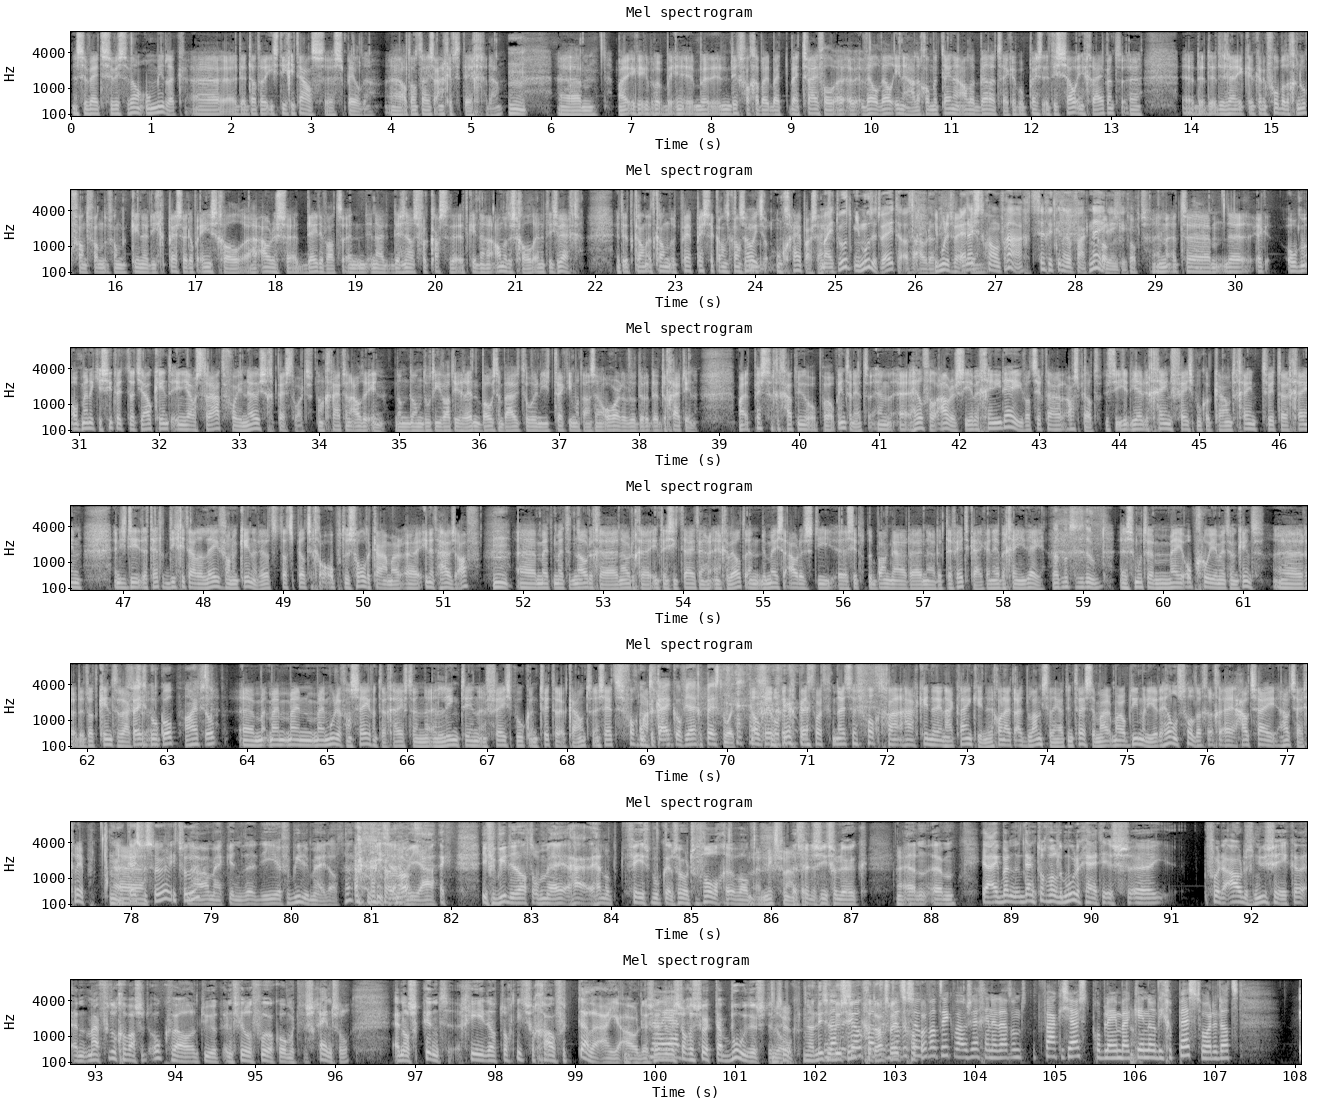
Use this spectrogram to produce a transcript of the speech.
Ze, ze wisten wel onmiddellijk uh, dat er iets digitaals uh, speelde. Uh, althans, daar is aangifte tegen gedaan. Mm. Um, maar ik, ik, in dit geval gaat bij, bij, bij twijfel wel, wel inhalen. Gewoon meteen aan alle bellen trekken. Het is zo ingrijpend. er zijn, ik ken voorbeelden genoeg van, van, van kinderen die gepest werden op één school. ouders deden wat en nou, desnoods verkasten het kind naar een andere school en het is weg. Het, het, kan, het, kan, het pesten kan, kan zoiets ongrijpbaar zijn. Maar je moet, je moet het weten als ouder. Je moet het weten, en als je het gewoon vraagt, zeggen kinderen vaak nee, klopt, denk ik. Klopt. En het, de, ik, op, op het moment dat je ziet dat, dat jouw kind in jouw straat voor je neus gepest wordt... dan grijpt een ouder in. Dan, dan doet hij wat, hij rent boos naar buiten toe... en die trekt iemand aan zijn oor, er grijpt in. Maar het pesten gaat nu op, op internet. En uh, heel veel ouders die hebben geen idee wat zich daar afspeelt. Dus die, die hebben geen Facebook-account, geen Twitter, geen... En die, die, dat hele digitale leven van hun kinderen... dat, dat speelt zich op de zolderkamer uh, in het huis af... Hmm. Uh, met, met de nodige, nodige intensiteit en, en geweld. En de meeste ouders die zitten op de bank naar naar de tv te kijken... en hebben geen idee. Wat moeten ze doen? ze moeten mee opgroeien met hun kind. Uh, dat kind raakt... Facebook op, Hives op? Uh, mijn, mijn, mijn moeder van 70 heeft een, een LinkedIn, een Facebook, een Twitter-account. En ze heeft, volgt Om te kijken of jij gepest wordt. Of, of ik gepest word. Nee, ze volgt haar, haar kinderen en haar kleinkinderen. Gewoon uit, uit belangstelling, uit interesse. Maar, maar op die manier, heel onschuldig, uh, houdt, zij, houdt zij grip. Ja, uh, Kees Verseur, iets voor u? Nou, mijn kinderen die verbieden mij dat. Hè? Die, ja, die verbieden dat om mij, haar, hen op Facebook en zo te volgen. Want niks van dat vinden ze niet zo leuk. Nee. En um, ja, ik, ben, ik denk toch wel de moeilijkheid is voor de ouders nu zeker. En, maar vroeger was het ook wel natuurlijk een veel voorkomend verschijnsel. En als kind ging je dat toch niet zo gauw vertellen aan je ouders. Nou, ja, er is toch een soort taboe dus erop. Nou, Lisa dat, is ook wat, dat is ook wat ik wou zeggen inderdaad. Want vaak is juist het probleem bij ja. kinderen die gepest worden... dat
